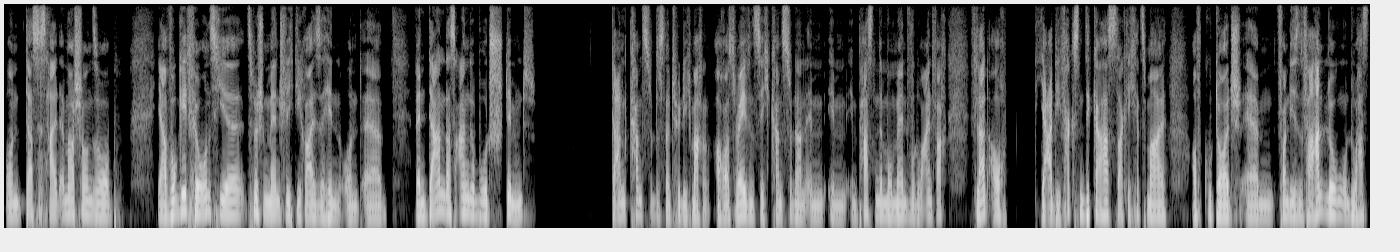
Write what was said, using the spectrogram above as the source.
Und das ist halt immer schon so, ja, wo geht für uns hier zwischenmenschlich die Reise hin? Und äh, wenn dann das Angebot stimmt dann kannst du das natürlich machen. Auch aus Ravens Sicht kannst du dann im, im, im passenden Moment, wo du einfach vielleicht auch ja, die Faxen dicker hast, sag ich jetzt mal auf gut Deutsch, ähm, von diesen Verhandlungen und du hast,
